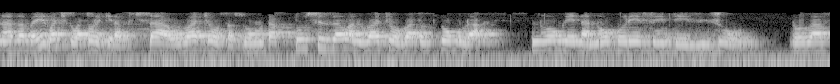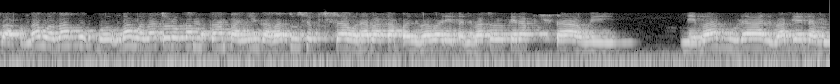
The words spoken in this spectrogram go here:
n'agamba ye lwaki tewatolekera ku kisaawe? Lwaki osasula omuntu akutuusiza wano lwaki oba totobula n'ogenda n'okola esente ezizo lwebavaako nga bwe batoloka mu kampani nga batuuse ku kisaawe n'abakampani babaleeta ne batolokera ku kisaawe ne babula ne bagenda mu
